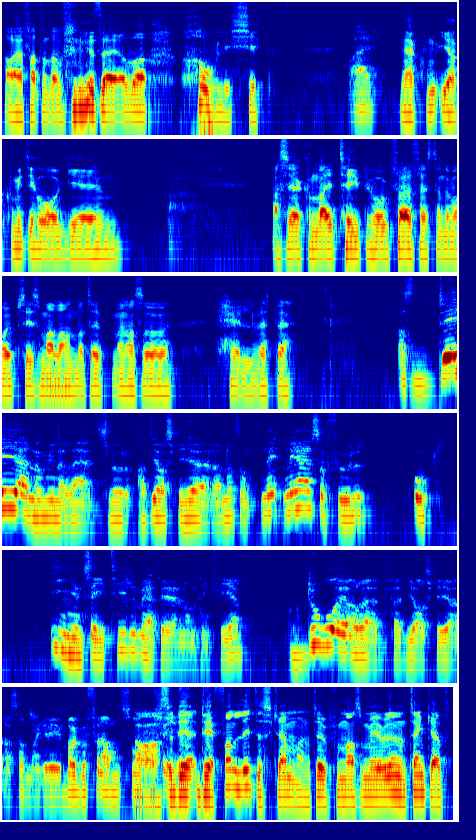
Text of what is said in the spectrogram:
ja jag fattar inte vad du säger, jag bara holy shit. Nej. Men jag kommer jag kom inte ihåg, eh, alltså jag kommer typ ihåg förfesten, det var ju precis som alla andra typ, men alltså helvete. Alltså det är ju en av mina rädslor, att jag ska göra något sånt. När, när jag är så full och ingen säger till mig att jag gör någonting fel. Då är jag rädd för att jag ska göra sådana grejer. Bara gå fram så Ja, alltså det, det är fan lite skrämmande typ, för man, men jag vill ändå tänka att,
